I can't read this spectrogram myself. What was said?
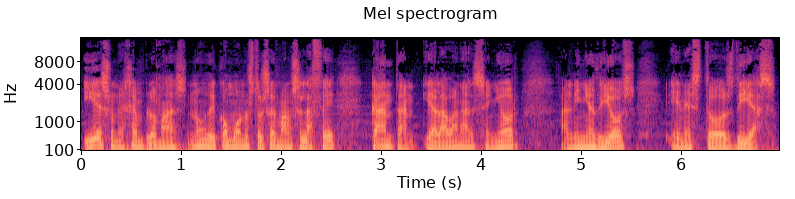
y es un ejemplo más ¿no? de cómo nuestros hermanos en la fe cantan y alaban al Señor al niño Dios en estos días.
